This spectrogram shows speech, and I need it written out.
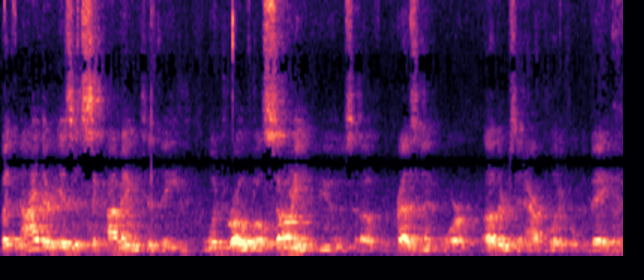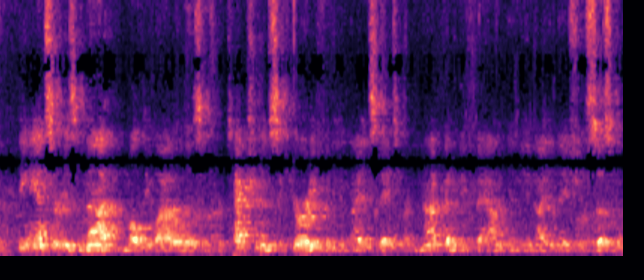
But neither is it succumbing to the Woodrow Wilsonian views of the president or others in our political debate. The answer is not multilateralism. Protection and security for the United States are not going to be found in the United Nations system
